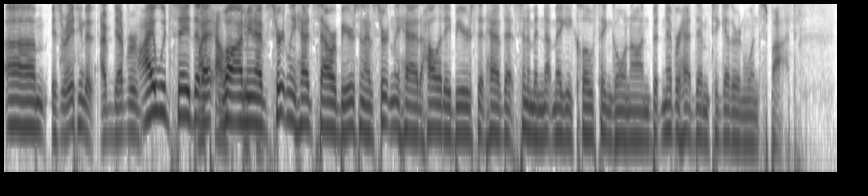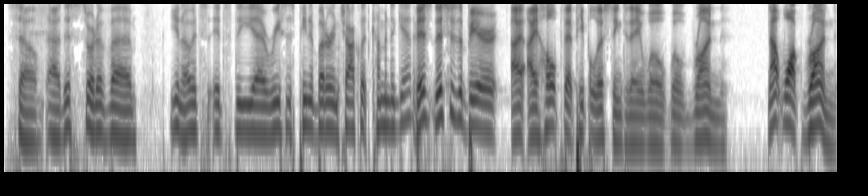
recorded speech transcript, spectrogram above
Um, Is there anything that I've never? I would say that I well, I mean, different. I've certainly had sour beers, and I've certainly had holiday beers that have that cinnamon nutmeggy clove thing going on, but never had them together in one spot. So uh, this sort of, uh, you know, it's it's the uh, Reese's peanut butter and chocolate coming together. This this is a beer. I, I hope that people listening today will will run, not walk, run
